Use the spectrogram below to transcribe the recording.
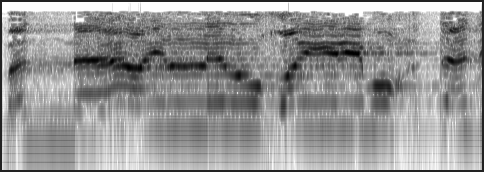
مناع للخير معتد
